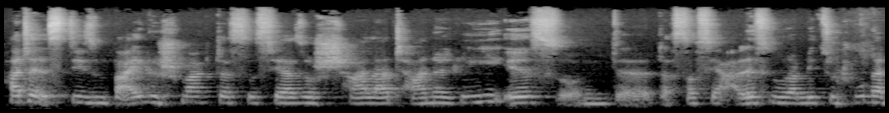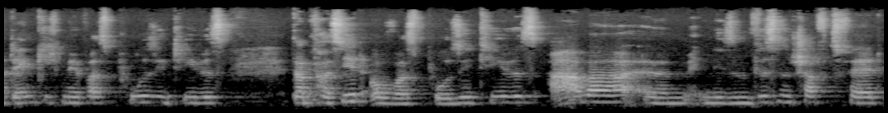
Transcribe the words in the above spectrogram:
hatte es diesen Beigeschmack, dass es ja so Scharlatanerie ist und äh, dass das ja alles nur damit zu tun hat, denke ich mir was Positives, dann passiert auch was Positives. Aber ähm, in diesem Wissenschaftsfeld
